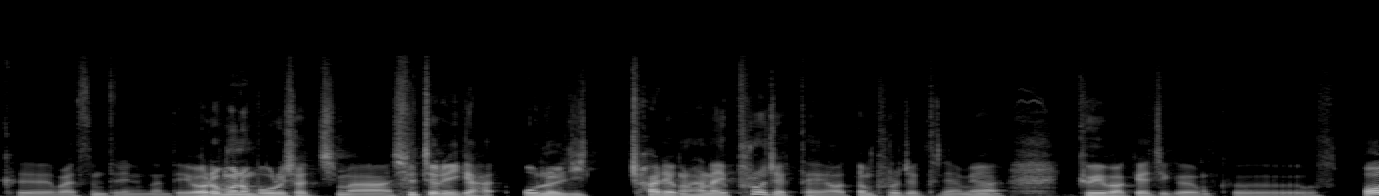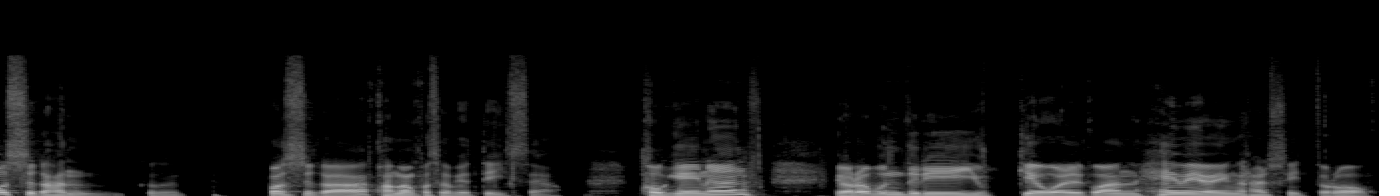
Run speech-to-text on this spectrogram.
그 말씀드리는 건데 여러분은 모르셨지만 실제로 이게 오늘 이 촬영은 하나의 프로젝트예요. 어떤 프로젝트냐면 교회 밖에 지금 그 버스가 한 그 버스가 관광 버스가 몇 대 있어요. 거기에는 여러분들이 6개월간 해외 여행을 할 수 있도록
